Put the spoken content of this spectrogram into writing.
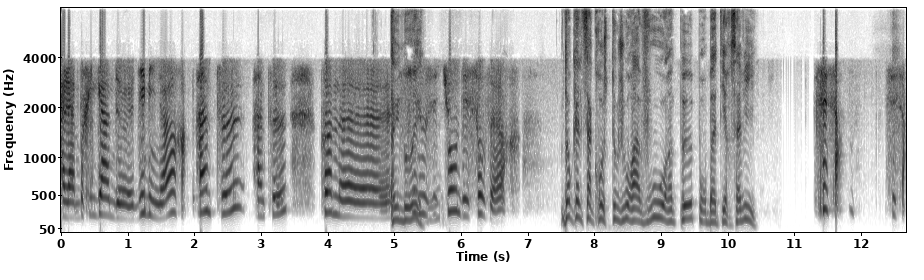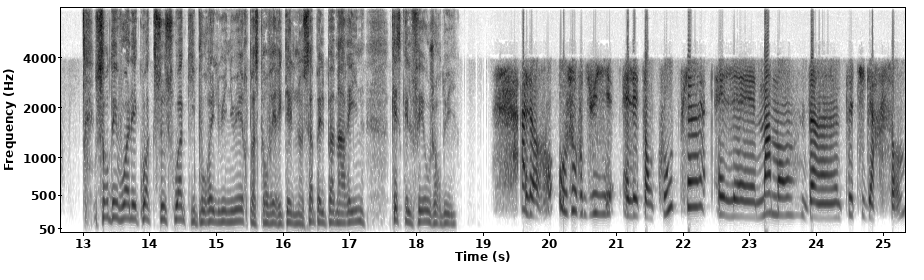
à la brigade des mineurs un peu, un peu comme si nous étions des sauveurs. Donc elle s'accroche toujours à vous un peu pour bâtir sa vie. C'est ça, c'est ça. Sans dévoiler quoi que ce soit qui pourrait lui nuire, parce qu'en vérité elle ne s'appelle pas Marine, qu'est-ce qu'elle fait aujourd'hui? Alors aujourd'hui, elle est en couple, elle est maman d'un petit garçon,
